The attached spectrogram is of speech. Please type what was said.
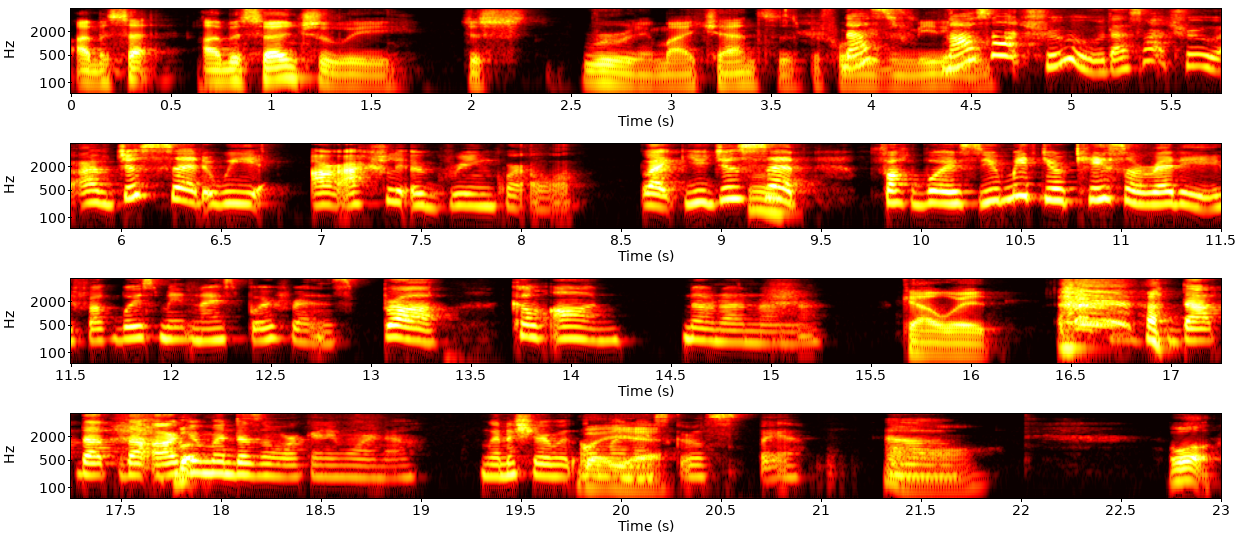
i'm essen- i'm essentially just ruining my chances before That's even meeting that's them. not true. That's not true. I've just said we are actually agreeing quite a lot. Like you just Hmm. said, fuckboys, you made your case already. Fuckboys made nice boyfriends. Bruh, come on. No, no, no, no. Can't wait. That that that argument doesn't work anymore now. I'm gonna share with all my yeah. nice girls. But yeah. Um, Well,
